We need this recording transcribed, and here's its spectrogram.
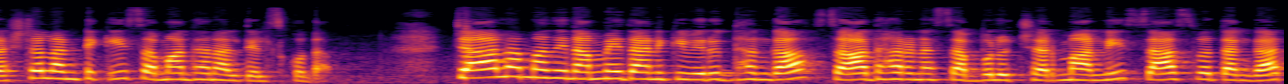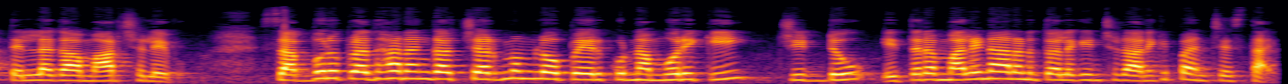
ప్రశ్నలంటికి సమాధానాలు తెలుసుకుందాం. చాలా మంది నమ్మేదానికి విరుద్ధంగా సాధారణ సబ్బులు చర్మాన్ని శాశ్వతంగా తెల్లగా మార్చలేవు. సబ్బులు ప్రధానంగా చర్మంలో పేర్కొన్న మురికి జిడ్డు ఇతర మలినాలను తొలగించడానికి పనిచేస్తాయి.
